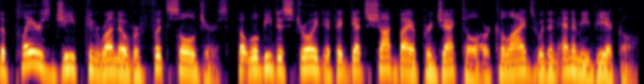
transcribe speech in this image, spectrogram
The player's jeep can run over foot soldiers, but will be destroyed if it gets shot by a projectile or collides with an enemy vehicle.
